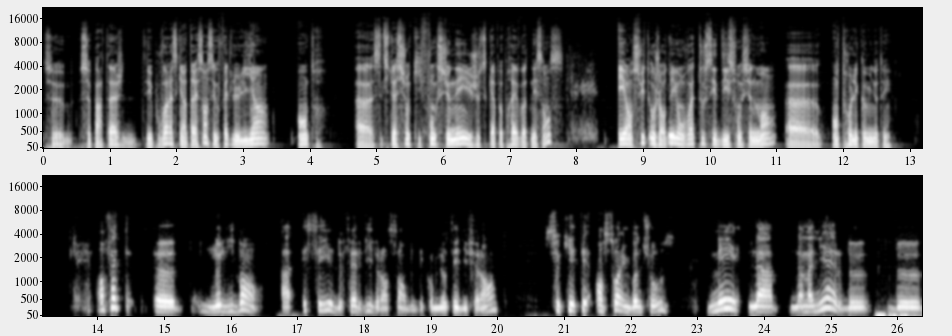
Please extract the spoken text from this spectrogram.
ce, partage des pouvoirs. Et ce qui est intéressant, c'est que vous faites le lien entre euh, cette situation qui fonctionnait jusqu'à peu près votre naissance, et ensuite, aujourd'hui, on voit tous ces dysfonctionnements euh, entre les communautés. En fait, euh, le Liban a essayé de faire vivre ensemble des communautés différentes, ce qui était en soi une bonne chose, mais la, la manière de, de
